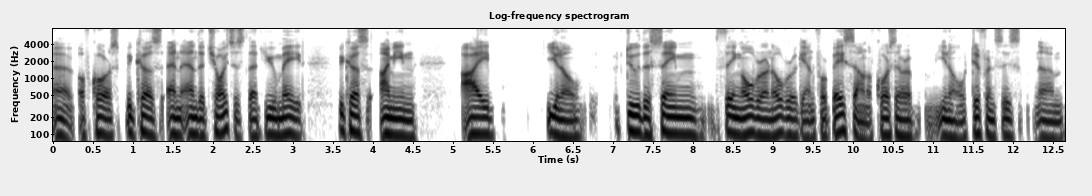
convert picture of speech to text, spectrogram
uh, of course, because and and the choices that you made. Because I mean, I, you know, do the same thing over and over again for bass sound. Of course, there are you know differences um,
